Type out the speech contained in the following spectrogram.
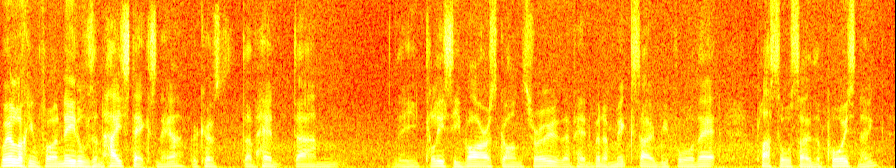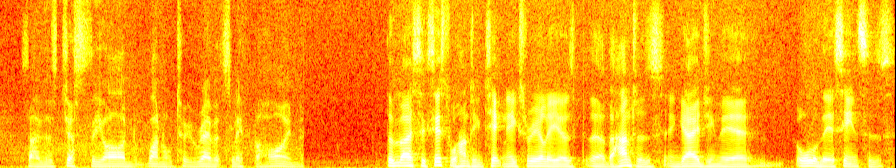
We're looking for needles and haystacks now because they've had um, the calici virus gone through, they've had a bit of myxo before that, plus also the poisoning. So there's just the odd one or two rabbits left behind. The most successful hunting techniques really is uh, the hunters engaging their, all of their senses.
